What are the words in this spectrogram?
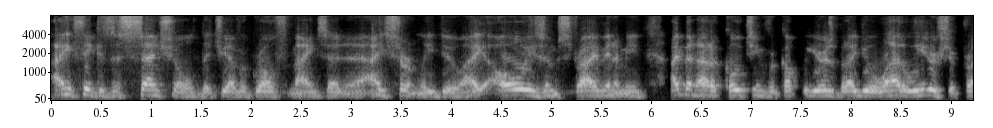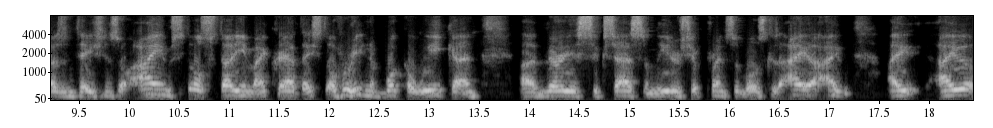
I think it's essential that you have a growth mindset, and I certainly do. I always am striving. I mean, I've been out of coaching for a couple years, but I do a lot of leadership presentations, so I am still studying my craft. I still reading a book a week on uh, various success and leadership principles because I, I, I, I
